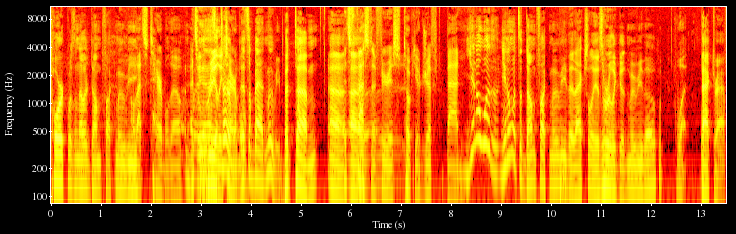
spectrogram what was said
Torque was another dumb fuck movie. oh, that's terrible though. That's Yeah, it's really terrible. terrible. It's a bad movie. But um, uh, It's uh, Fast and Furious Tokyo Drift bad. You know what? You know what's a dumb fuck movie that actually is a really good movie though? What? Backdraft.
